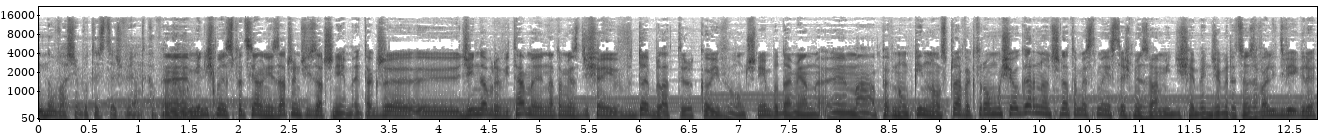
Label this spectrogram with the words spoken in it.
No właśnie, bo to jest coś wyjątkowego. E, mieliśmy specjalnie zacząć i zaczniemy. Także y, dzień dobry, witamy. Natomiast dzisiaj w debla tylko i wyłącznie, bo Damian y, ma pewną pilną sprawę, którą musi ogarnąć. Natomiast my jesteśmy z wami. Dzisiaj będziemy recenzowali dwie gry.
